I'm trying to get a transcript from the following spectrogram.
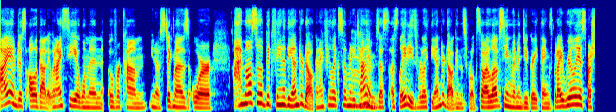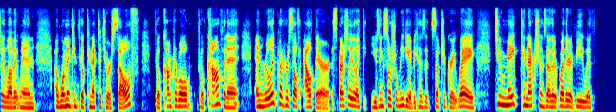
I am just all about it. When I see a woman overcome, you know, stigmas or I'm also a big fan of the underdog. And I feel like so many mm. times us, us ladies, we're like the underdog in this world. So I love seeing women do great things, but I really especially love it when a woman can feel connected to herself, feel comfortable, feel confident, and really put herself out there, especially like using social media because it's such a great way to make connections, whether, whether it be with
